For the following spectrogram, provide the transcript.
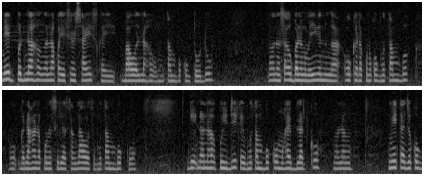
need pod na ho nga na ko exercise kay bawal na ho mutambok og todo. No nang sa uban nga maingon nga okay ra ko kog mutambok. O ganahan ako na sila sang lawas ug mutambok ko. Di na na pwede kay mutambok ko mo high blood ko. No nang ngita jud kog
